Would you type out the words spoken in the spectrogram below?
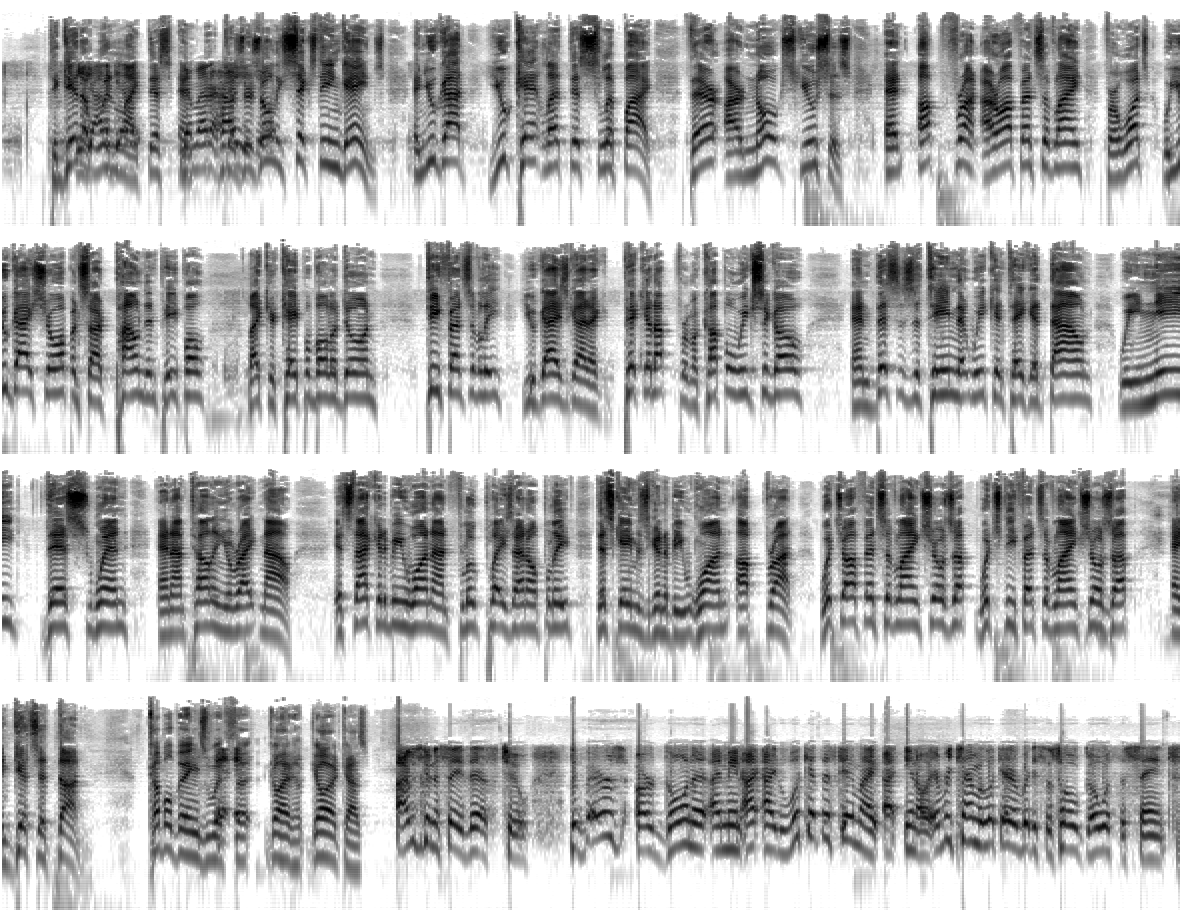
to get You a win get like it, this, no matter how because there's only it. 16 games, and you got you can't let this slip by. There are no excuses. And up front, our offensive line, for once, will you guys show up and start pounding people like you're capable of doing? Defensively, you guys got to pick it up from a couple weeks ago. And this is a team that we can take it down. We need this win. And I'm telling you right now, it's not going to be one on fluke plays, I don't believe. This game is going to be one up front. Which offensive line shows up, which defensive line shows up, and gets it done. Couple things with. Uh, go ahead. Go ahead, guys. I was going to say this too. The Bears are going to. I mean, I, I look at this game. I, I, you know, every time I look at it, everybody says, "Oh, go with the Saints."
